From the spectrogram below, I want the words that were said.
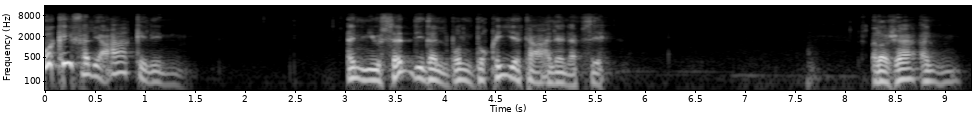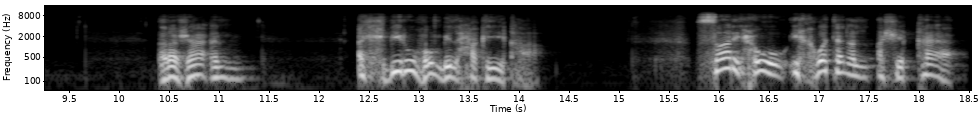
وكيف لعاقل أن يسدد البندقية على نفسه. رجاء رجاء اخبروهم بالحقيقة. صارحوا إخوتنا الأشقاء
